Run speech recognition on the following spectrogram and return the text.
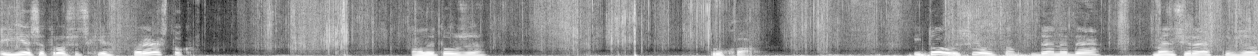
Є ще трошечки решток, але то вже труха. І то лишилось там де-не-де, менші рештки вже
